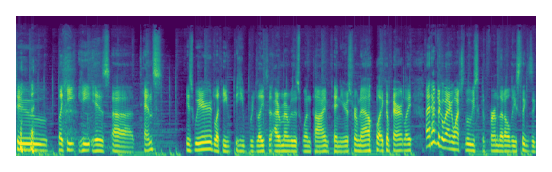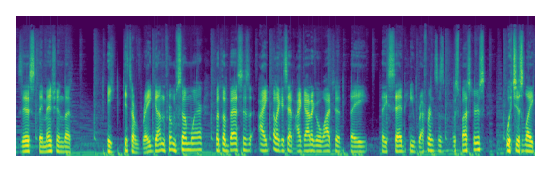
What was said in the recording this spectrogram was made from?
to like he he his uh tense is weird. Like he he relates to I remember this one time 10 years from now, like apparently. I'd have to go back and watch the movies to confirm that all these things exist. They mentioned that he gets a ray gun from somewhere, but the best is I like I said I got to go watch it. They they said he references Ghostbusters, which is like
